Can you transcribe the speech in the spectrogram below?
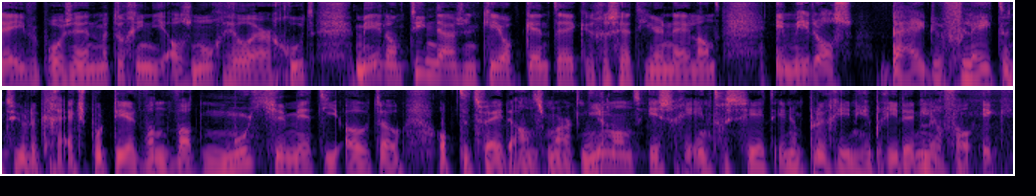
7%. Maar toen ging die alsnog heel erg goed. Meer dan 10.000 keer op kenteken gezet hier in Nederland. Inmiddels bij de vleet natuurlijk geëxporteerd. Want wat moet je met die auto op de tweedehandsmarkt? Niemand is geïnteresseerd in een plug-in hybride. In ieder geval ik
